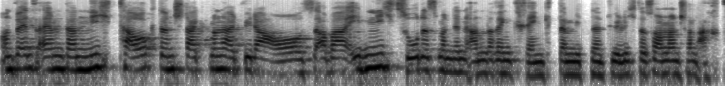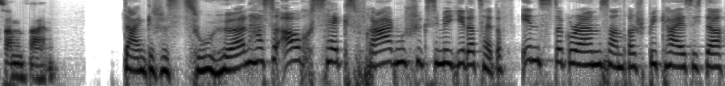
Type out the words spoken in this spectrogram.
Und wenn es einem dann nicht taugt, dann steigt man halt wieder aus. Aber eben nicht so, dass man den anderen kränkt damit natürlich. Da soll man schon achtsam sein. Danke fürs Zuhören. Hast du auch Sexfragen? Schick sie mir jederzeit auf Instagram. Sandra Spick heiße ich da.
